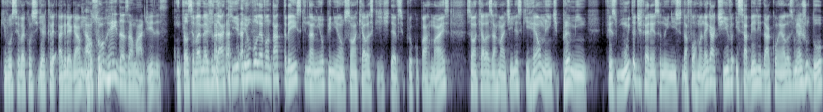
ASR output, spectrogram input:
que você vai conseguir agregar muito. Ah, eu sou o rei das armadilhas. Então você vai me ajudar aqui. Eu vou levantar três que, na minha opinião, são aquelas que a gente deve se preocupar mais. São aquelas armadilhas que realmente, para mim, fez muita diferença no início da forma negativa e saber lidar com elas me ajudou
